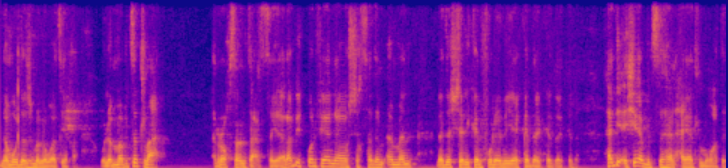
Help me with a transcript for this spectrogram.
نموذج من الوثيقة. ولما بتطلع الرخصة نتاع السيارة بيكون فيها أنه الشخص هذا مأمن لدى الشركة الفلانية كذا كذا كذا. هذه أشياء بتسهل حياة المواطن.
